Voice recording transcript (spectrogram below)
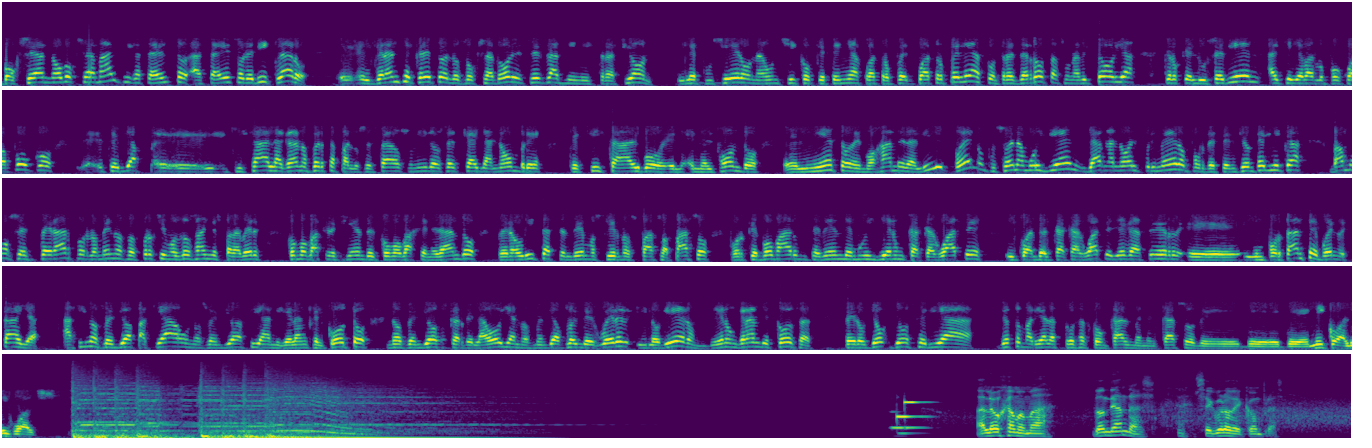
boxea, no boxea mal, fíjate, esto, hasta eso le di, claro, eh, el gran secreto de los boxeadores es la administración y le pusieron a un chico que tenía cuatro, cuatro peleas con tres derrotas, una victoria, creo que luce bien, hay que llevarlo poco a poco, eh, sería eh, quizá la gran oferta para los Estados Unidos es que haya nombre, que exista algo en, en el fondo, el nieto de Mohamed Ali, bueno, pues suena muy bien, ya ganó el primero por detención técnica, vamos a esperar por lo menos los próximos dos años para ver cómo va creciendo y cómo va generando, pero ahorita tendremos que irnos paso a paso, porque Bob Arum te vende muy bien un cacahuate y cuando el cacahuate llega a ser eh, importante, bueno, está ya. Así nos vendió a Pacquiao, nos vendió así a Miguel Ángel Coto, nos vendió a Oscar de la Hoya, nos vendió a Floyd Mayweather y lo dieron, dieron grandes cosas, pero yo yo sería yo tomaría las cosas con calma en el caso de, de, Nico Ali Walsh. Aloha mamá, ¿dónde andas? Seguro de compras.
